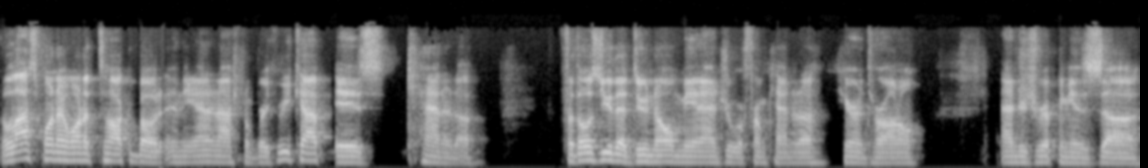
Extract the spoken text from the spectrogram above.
The last one I want to talk about in the international break recap is Canada. For those of you that do know, me and Andrew were from Canada here in Toronto. Andrew's ripping his uh,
